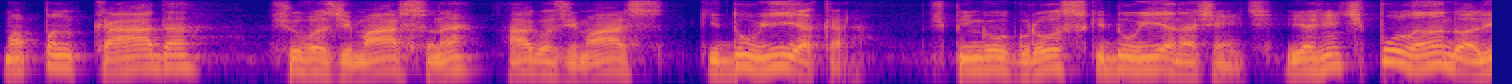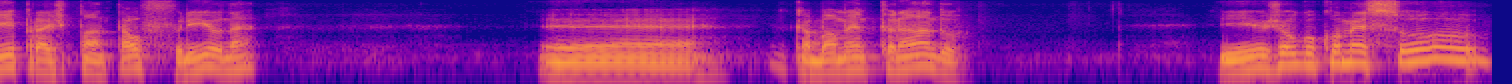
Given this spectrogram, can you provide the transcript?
Uma pancada, chuvas de março, né? Águas de março, que doía, cara espingo grosso que doía na gente. E a gente pulando ali para espantar o frio, né? É... Acabamos entrando. E o jogo começou,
